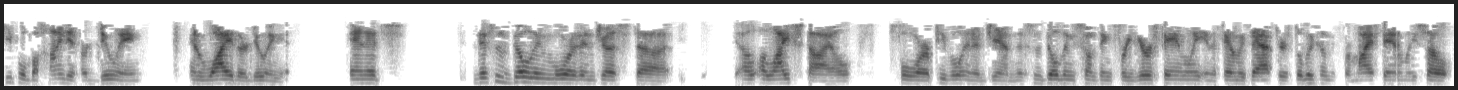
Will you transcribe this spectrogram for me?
people behind it are doing and why they're doing it. And it's this is building more than just uh, a, a lifestyle for people in a gym. This is building something for your family and the families after. It's building something for my family. So,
